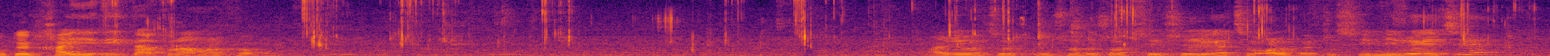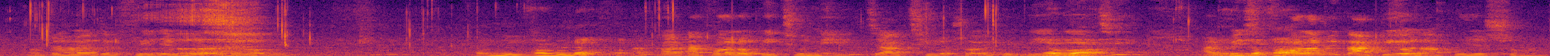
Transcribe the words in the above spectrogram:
ওকে খাইয়ে দিই তারপর আমরা খাব। আর এবছর প্রসাদও সব শেষ হয়ে গেছে। অল্প একটু চিনি রয়েছে ওটা হয়তো ফ্রিজে ভরতে হবে। আমি খাবি না? আর কাটা ফলও কিছু নেই। যা ছিল সবাইকে দিয়ে দিয়েছি। আর বেশি ফল আমি কাটিও না পুজোর সময়।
